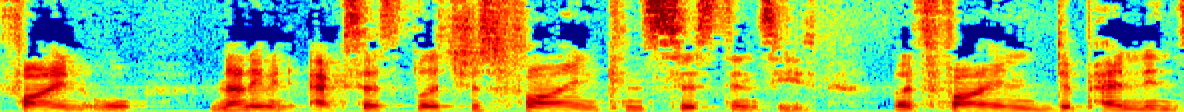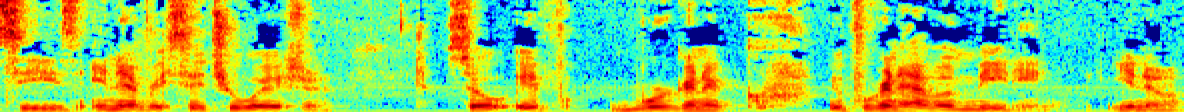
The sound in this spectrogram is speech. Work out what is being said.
find well, not even excess. Let's just find consistencies. Let's find dependencies in every situation. So if we're gonna if we're gonna have a meeting, you know,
